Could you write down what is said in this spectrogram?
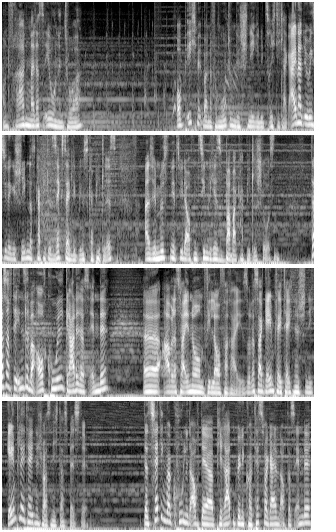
Und fragen mal das Äonentor, ob ich mit meiner Vermutung des Schneegebiets richtig lag. Einer hat übrigens wieder geschrieben, dass Kapitel 6 sein Lieblingskapitel ist. Also wir müssten jetzt wieder auf ein ziemliches Baba-Kapitel stoßen. Das auf der Insel war auch cool, gerade das Ende. Äh, aber das war enorm viel Lauferei. So, das war gameplay-technisch nicht. Gameplay-technisch war es nicht das Beste. Das Setting war cool und auch der Piratenkönig Cortez war geil und auch das Ende.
